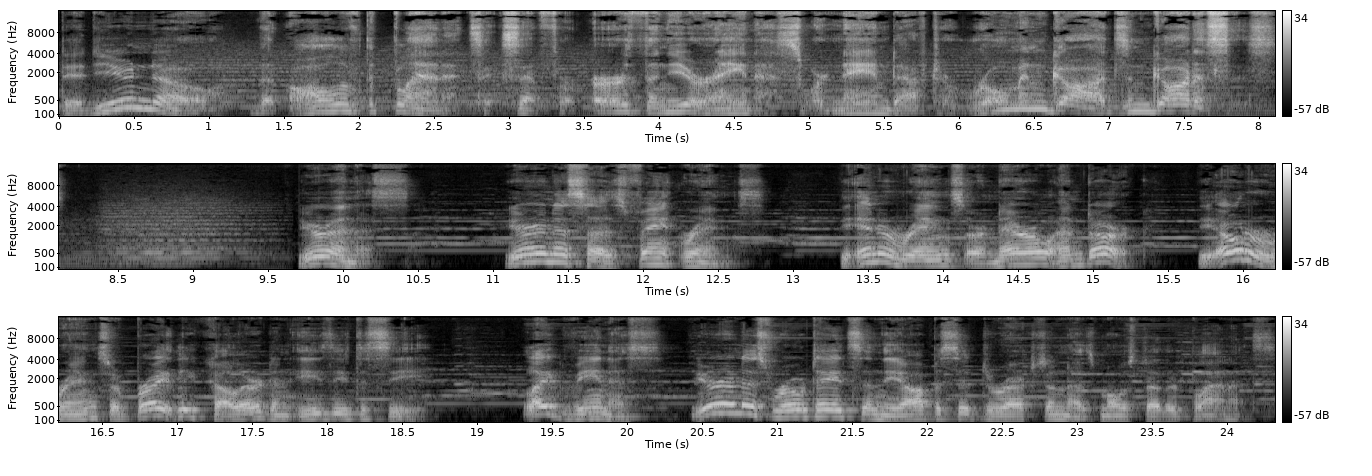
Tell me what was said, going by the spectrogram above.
Did you know that all of the planets except for Earth and Uranus were named after Roman gods and goddesses? Uranus. Uranus has faint rings. The inner rings are narrow and dark. The outer rings are brightly colored and easy to see. Like Venus, Uranus rotates in the opposite direction as most other planets.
